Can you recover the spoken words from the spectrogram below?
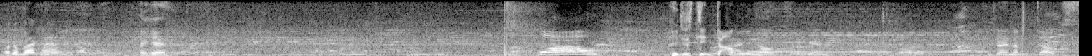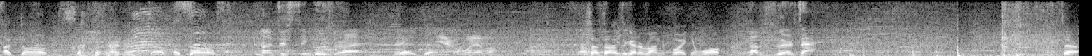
Welcome back, man. Thank you. Wow! He just didn't double. Dubs again. Trying another dubs. A dubs. Trying another A dubs. dubs. Can't do singles, right? Yeah, yeah. You know, whatever. Sometimes you gotta run before you can walk. Dubs is where it's at. Sarah.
